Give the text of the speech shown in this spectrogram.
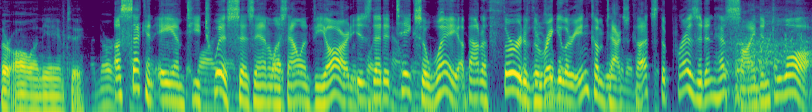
they're all on the AMT. A second AMT twist, says analyst Alan Viard, is that it takes away about a third of the regular income tax cuts the president has signed into law.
